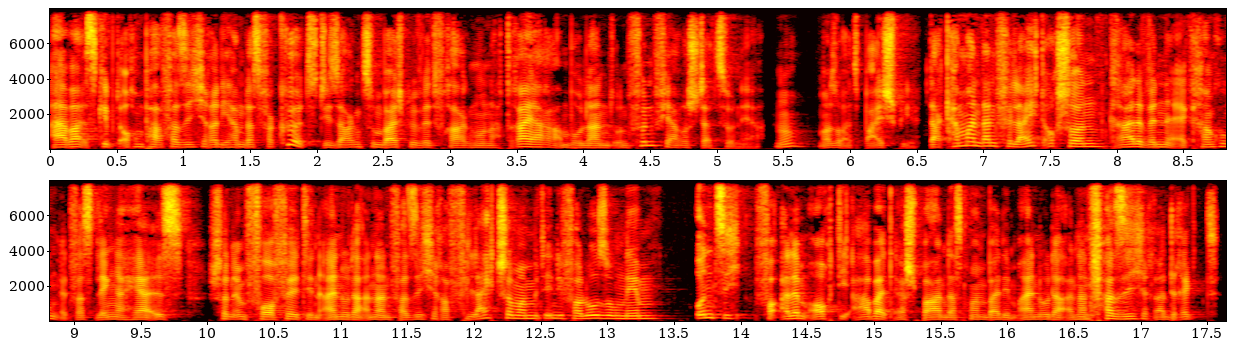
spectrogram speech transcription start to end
Aber es gibt auch ein paar Versicherer, die haben das verkürzt. Die sagen zum Beispiel, wir fragen nur nach drei Jahre ambulant und fünf Jahre stationär. Ne? Mal so als Beispiel. Da kann man dann vielleicht auch schon, gerade wenn eine Erkrankung etwas länger her ist, schon im Vorfeld den einen oder anderen Versicherer vielleicht schon mal mit in die Verlosung nehmen und sich vor allem auch die Arbeit ersparen, dass man bei dem einen oder anderen Versicherer direkt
